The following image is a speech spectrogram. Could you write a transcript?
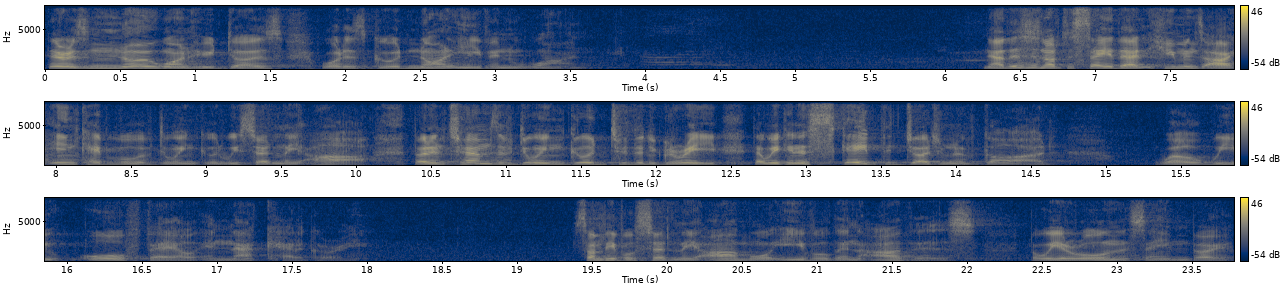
There is no one who does what is good, not even one. Now, this is not to say that humans are incapable of doing good. We certainly are. But in terms of doing good to the degree that we can escape the judgment of God, well, we all fail in that category. Some people certainly are more evil than others, but we are all in the same boat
